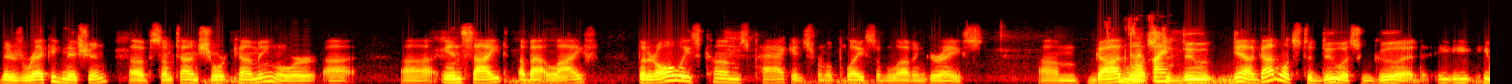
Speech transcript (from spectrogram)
There's recognition of sometimes shortcoming or uh, uh, insight about life, but it always comes packaged from a place of love and grace. Um, God exactly. wants to do, yeah, God wants to do us good. He, he,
